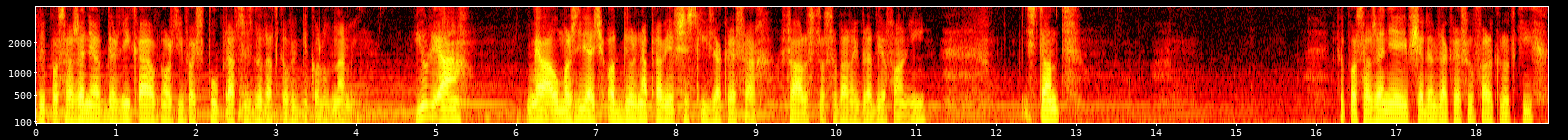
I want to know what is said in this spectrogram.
wyposażenia odbiornika w możliwość współpracy z dodatkowymi kolumnami. Julia miała umożliwiać odbiór na prawie wszystkich zakresach fal stosowanych w radiofonii i stąd wyposażenie jej w 7 zakresów fal krótkich,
